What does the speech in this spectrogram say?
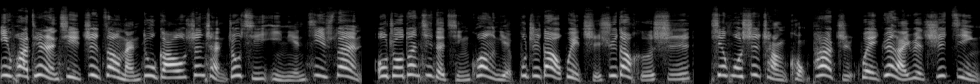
液化天然气制造难度高，生产周期以年计算，欧洲断气的情况也不知道会持续到何时，现货市场恐怕只会越来越吃紧。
